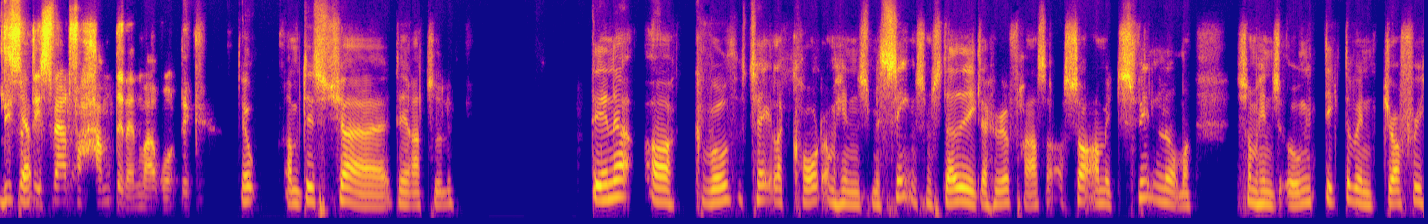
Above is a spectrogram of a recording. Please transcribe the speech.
Ligesom ja. det er svært for ham den anden vej rundt, ikke? Jo, om det synes jeg, det er ret tydeligt. Denne og Quoth taler kort om hendes mæcen, som stadig ikke lader høre fra sig, og så om et svindelnummer, som hendes unge digterven Joffrey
